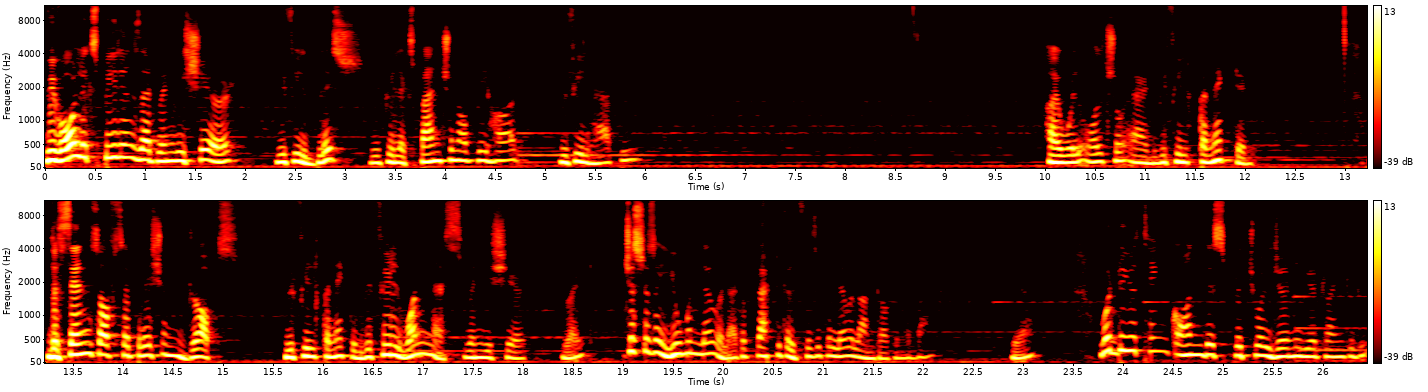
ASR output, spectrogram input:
We've all experienced that when we share, we feel bliss, we feel expansion of the heart, we feel happy. I will also add, we feel connected. The sense of separation drops. We feel connected. We feel oneness when we share, right? Just as a human level, at a practical, physical level, I'm talking about. Yeah. What do you think on this spiritual journey we are trying to do?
